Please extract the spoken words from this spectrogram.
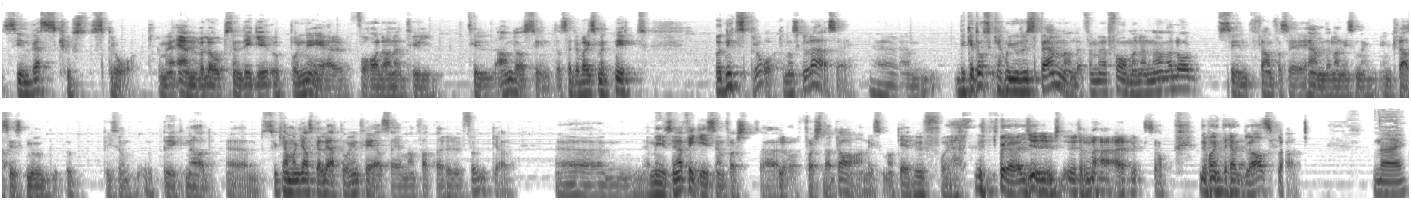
sin västkustspråk. Med envelopesen ligger upp och ner i förhållande till, till andra syntar. Så det var liksom ett nytt, ett nytt språk man skulle lära sig. Um, vilket också kanske gjorde det spännande. För får man en analog synt framför sig i händerna, liksom en, en klassisk mugg upp, liksom uppbyggnad, um, så kan man ganska lätt orientera sig om man fattar hur det funkar. Um, jag minns när jag fick isen första, eller första dagen. Liksom, okay, hur, får jag, hur får jag ljud ur den här? Liksom. Det var inte helt glasklart. Nej,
